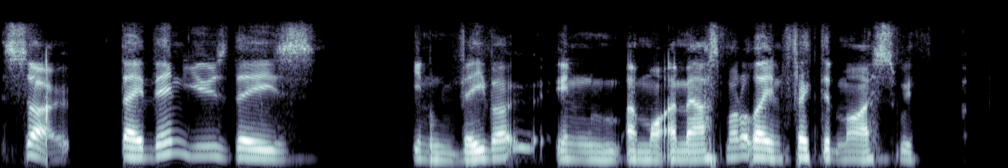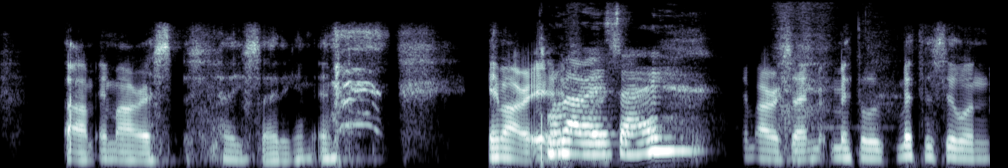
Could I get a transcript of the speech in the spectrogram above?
so they then use these in vivo in a, a mouse model. They infected mice with um, MRS. How do you say it again? MRS. MRSA. MRSA, methyl, methicillin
